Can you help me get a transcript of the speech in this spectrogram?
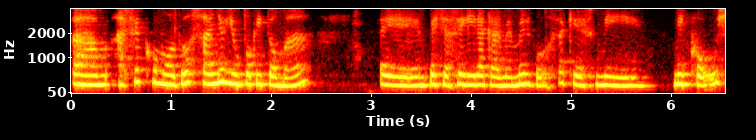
hace como dos años y un poquito más, eh, empecé a seguir a Carmen Melgoza, que es mi, mi coach,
